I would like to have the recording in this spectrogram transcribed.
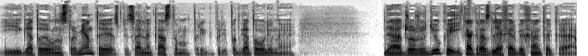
и готовил инструменты, специально кастом при- при- подготовленные для Джорджа Дюка и как раз для Херби Хэнкока.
